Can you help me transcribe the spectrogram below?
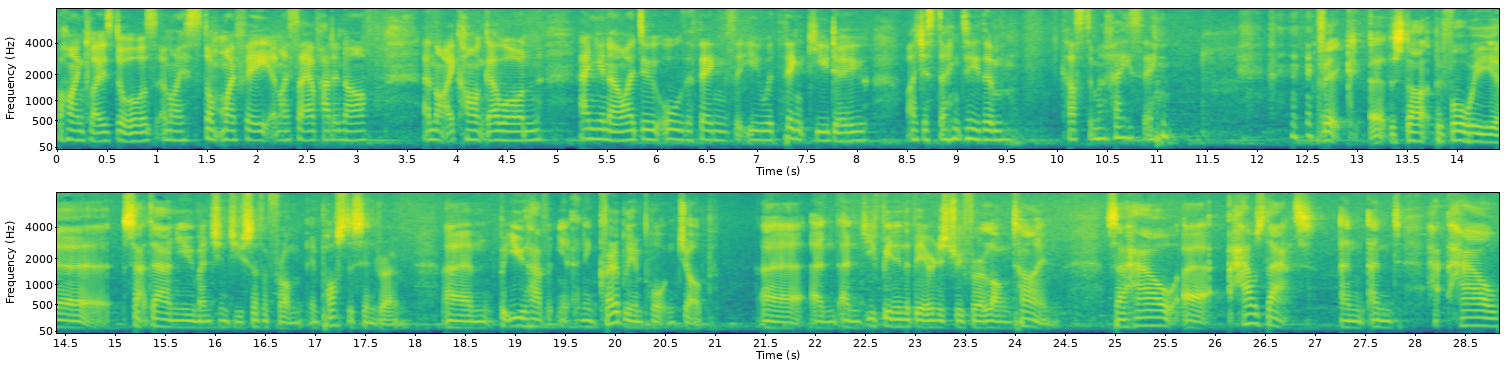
behind closed doors and I stomp my feet and I say I've had enough and that I can't go on. And you know, I do all the things that you would think you do. I just don't do them customer facing. Vik, at the start, before we uh, sat down, you mentioned you suffer from imposter syndrome, um, but you have you know, an incredibly important job uh, and and you've been in the beer industry for a long time. So how uh, how's that? And and how,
